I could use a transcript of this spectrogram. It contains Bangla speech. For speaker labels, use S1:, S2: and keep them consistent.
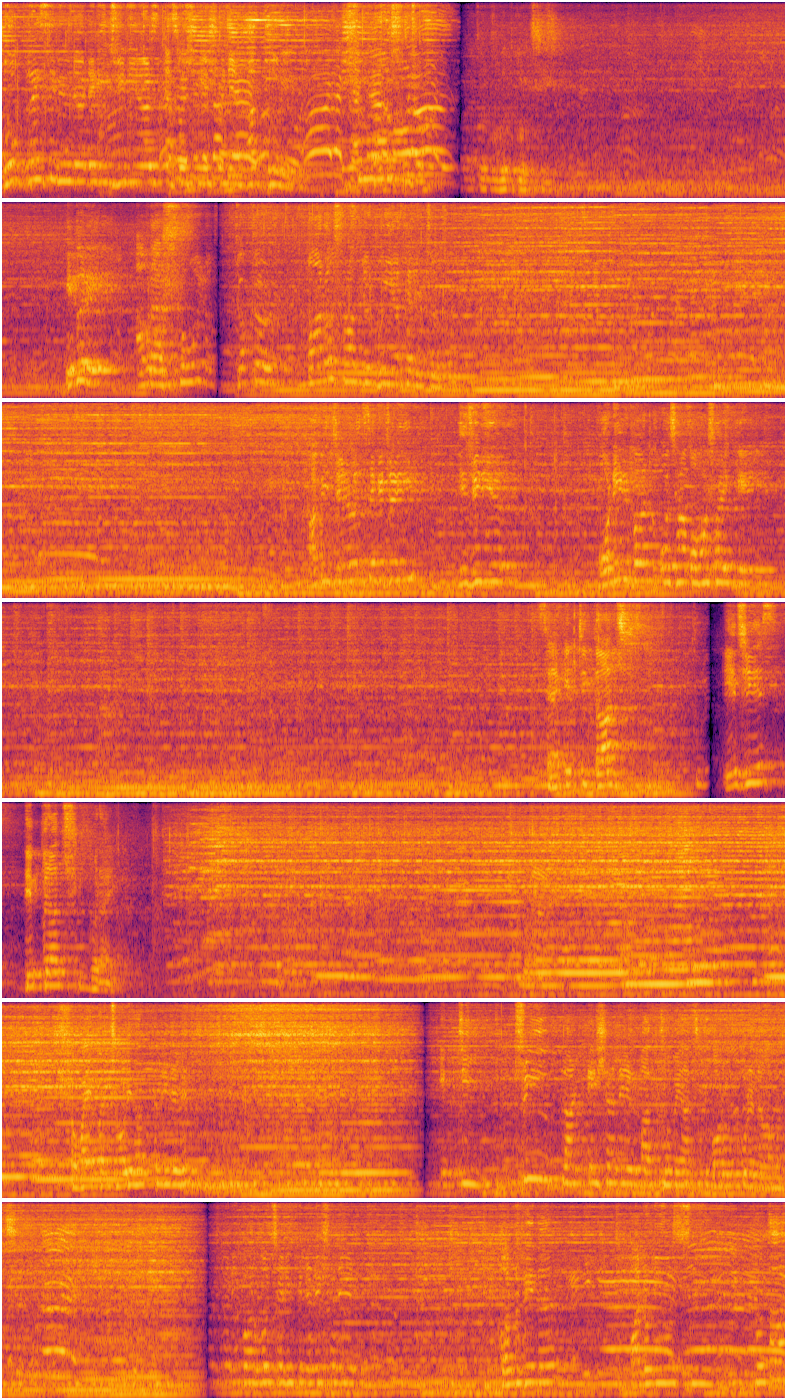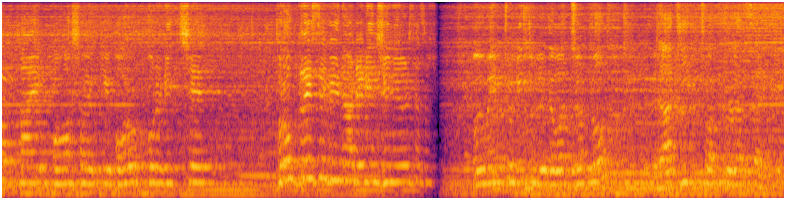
S1: প্রোগ্রেসিভ ইউনাইটেড ইঞ্জিনিয়ার্স অ্যাসোসিয়েশনের হাত ধরে। করছি। এবারে আমরা সময় ডক্টর মানস রঞ্জন ভূঁইয়া স্যারের জন্য। আমি general secretary, engineer Anirban Ojha মহাশয়কে একটি কাজ এজিএস দেবরাজ সিংহ রায়। সবাই একবার জোরে হাততালি দেবেন। একটি ট্রি প্লান্টেশনের মাধ্যমে আজকে বরণ করে নেওয়া হচ্ছে। কর্মচারী ফেডারেশনের কনভেনার মাননীয় শ্রী প্রতাপ নায়ক মহাশয়কে বরণ করে নিচ্ছেন। প্রোগ্রেসিভ ইউনাইটেড ইঞ্জিনিয়ার্স মোমেন্টুটি তুলে দেওয়ার জন্য রাজীব চট্টরা স্যারকে।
